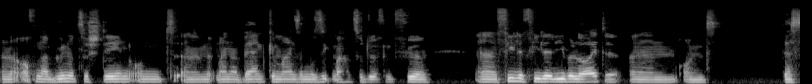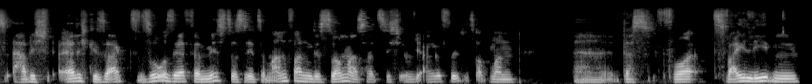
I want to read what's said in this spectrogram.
äh, auf einer Bühne zu stehen und äh, mit meiner Band gemeinsam Musik machen zu dürfen für viele, viele liebe Leute. Ähm, und das habe ich ehrlich gesagt so sehr vermisst, dass jetzt am Anfang des Sommers hat sich irgendwie angefühlt, als ob man äh, das vor zwei Leben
